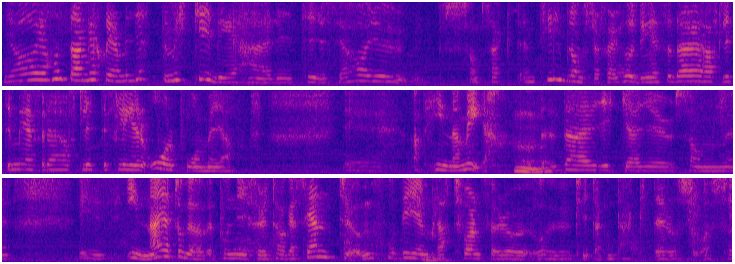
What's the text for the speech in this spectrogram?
Ja, jag har inte engagerat mig jättemycket i det här i Tyresö. Jag har ju som sagt en till blomsteraffär i Huddinge så där har jag haft lite mer för där har jag haft lite fler år på mig att, eh, att hinna med. Mm. Där gick jag ju som eh, innan jag tog över på Nyföretagarcentrum och det är ju en plattform för att, att knyta kontakter och så. så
